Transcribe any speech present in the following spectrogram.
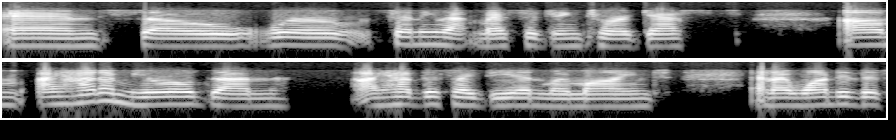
And so we're sending that messaging to our guests. Um, I had a mural done. I had this idea in my mind, and I wanted this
